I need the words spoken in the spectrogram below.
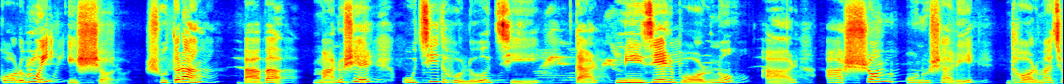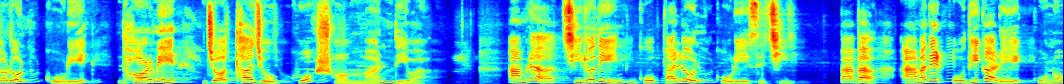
কর্মই ঈশ্বর। সুতরাং বাবা, মানুষের উচিত হলো যে তার নিজের বর্ণ আর আশ্রম অনুসারে ধর্মাচরণ করে ধর্মের যথাযোগ্য সম্মান দেওয়া। আমরা চিরদিন গোপালন করে এসেছি। বাবা, আমাদের অধিকারে কোনো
